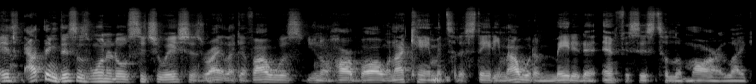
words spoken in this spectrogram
it's, I think this is one of those situations, right? Like if I was, you know, Harbaugh when I came into the stadium, I would have made it an emphasis to Lamar. Like,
